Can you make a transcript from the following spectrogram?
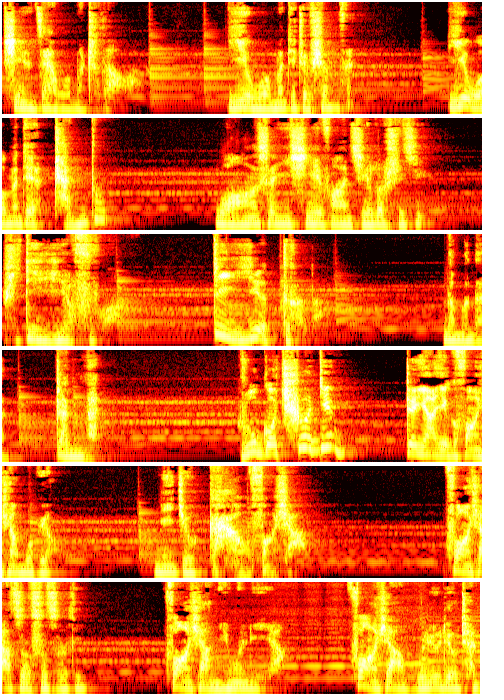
现在我们知道啊，以我们的这个身份。以我们的程度，往生西方极乐世界是第一福啊，第一德了。能不能？真能。如果确定这样一个方向目标，你就敢放下，放下自私自利，放下名闻利养，放下五欲六尘，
